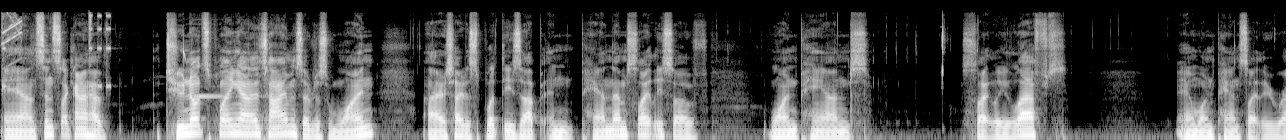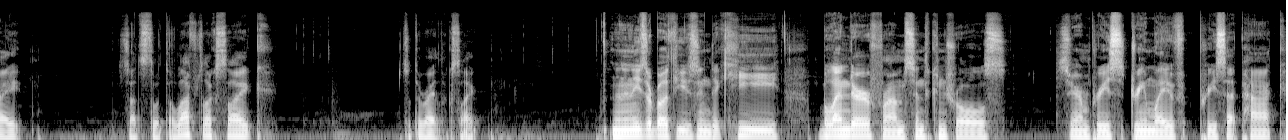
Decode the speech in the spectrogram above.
And since I kind of have two notes playing at a time instead of just one, I decided to split these up and pan them slightly. So I've one panned slightly left and one pan slightly right. So that's what the left looks like. That's what the right looks like. And then these are both using the key blender from Synth Controls Serum preset Dreamwave preset pack.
